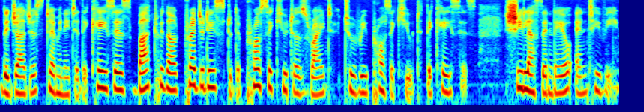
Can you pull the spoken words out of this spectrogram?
The judges terminated the cases, but without prejudice to the prosecutor's right to re prosecute the cases. Sheila Sendeo, NTV.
